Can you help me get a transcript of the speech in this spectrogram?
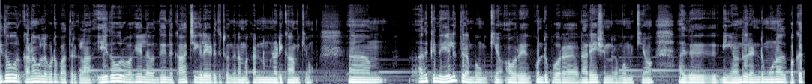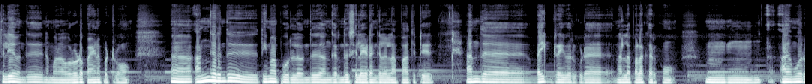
ஏதோ ஒரு கனவுல கூட பார்த்துருக்கலாம். ஏதோ ஒரு வகையில் வந்து இந்த காட்சிகளை எடுத்துகிட்டு வந்து நம்ம கண்ணு முன்னாடி காமிக்கும். அதுக்கு இந்த எழுத்து ரொம்ப முக்கியம். அவர் கொண்டு போகிற நரேஷன் ரொம்ப முக்கியம். அது நீங்கள் வந்து ரெண்டு மூணாவது பக்கத்துலேயே வந்து நம்ம அவரோட பயணப்பட்டுருவோம். அங்கேருந்து திமாப்பூரில் வந்து அங்கேருந்து சில இடங்கள் எல்லாம் பார்த்துட்டு அந்த பைக் டிரைவர் கூட நல்ல பழக்கம் இருக்கும். அது மூல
